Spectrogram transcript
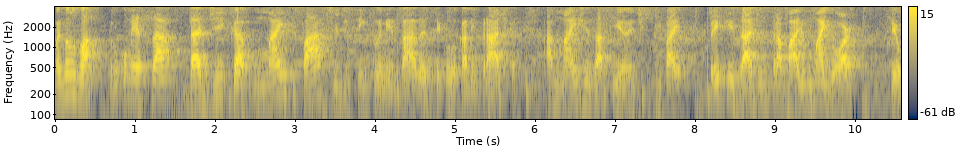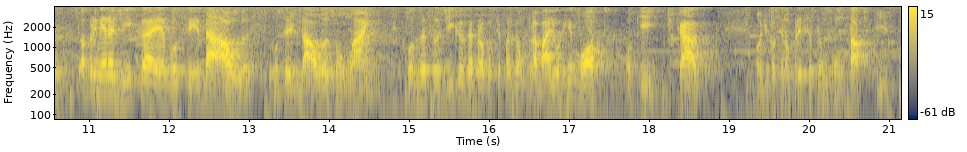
Mas vamos lá, eu vou começar da dica mais fácil de ser implementada, de ser colocada em prática, a mais desafiante, que vai precisar de um trabalho maior seu. Então a primeira dica é você dar aulas, ou seja, dar aulas online. Todas essas dicas é para você fazer um trabalho remoto, ok? De casa, onde você não precisa ter um contato físico.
